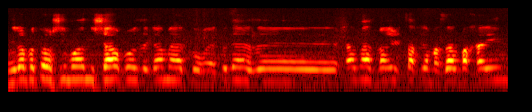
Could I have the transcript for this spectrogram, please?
אני לא בטוח שאם הוא היה נשאר פה זה גם היה קורה. אתה יודע, זה אחד מהדברים שצריך גם מזל בחיים.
